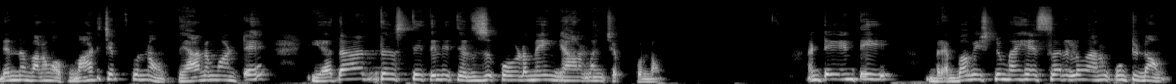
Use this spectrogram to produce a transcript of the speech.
నిన్న మనం ఒక మాట చెప్పుకున్నాం. ధ్యానం అంటే యథార్థ స్థితిని తెలుసుకోవడమే జ్ఞానం అని చెప్పుకున్నాం. అంటే ఏంటి? బ్రహ్మ విష్ణు మహేశ్వరులు అనుకుంటున్నాం.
